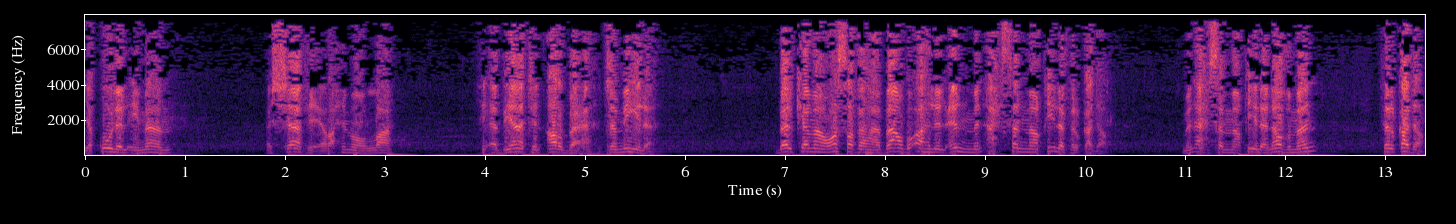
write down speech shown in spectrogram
يقول الإمام الشافعي رحمه الله في أبيات أربعة جميلة بل كما وصفها بعض أهل العلم من أحسن ما قيل في القدر من أحسن ما قيل نظما في القدر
